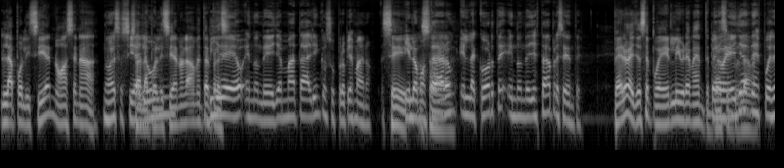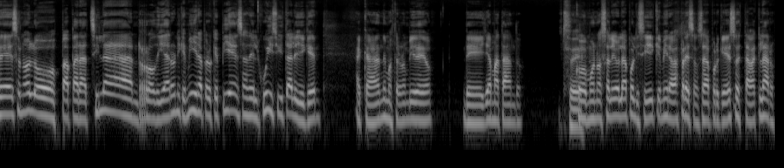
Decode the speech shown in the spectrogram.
la policía no hace nada. No, eso sí, o sea, la policía no la va a meter presa. video en donde ella mata a alguien con sus propias manos. Sí. Y lo sea, mostraron en la corte en donde ella estaba presente. pero ella se puede ir libremente. pues, Pero ella, después de eso, ¿no? Los paparazzi la rodearon y que, mira, pero ¿qué piensas del juicio y tal? Y que acaban de mostrar un video de ella matando Sí. cómo no salió la policía y que mira, vas presa. O sea, porque eso estaba claro.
